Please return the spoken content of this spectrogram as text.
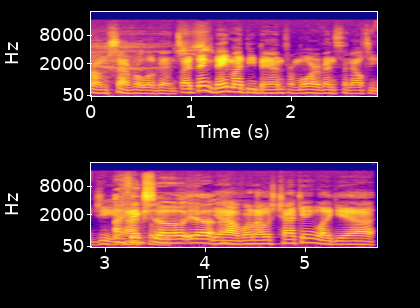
from several events. I think they might be banned from more events than LTG. I actually. think so, yeah. Yeah, when I was checking, like, yeah.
